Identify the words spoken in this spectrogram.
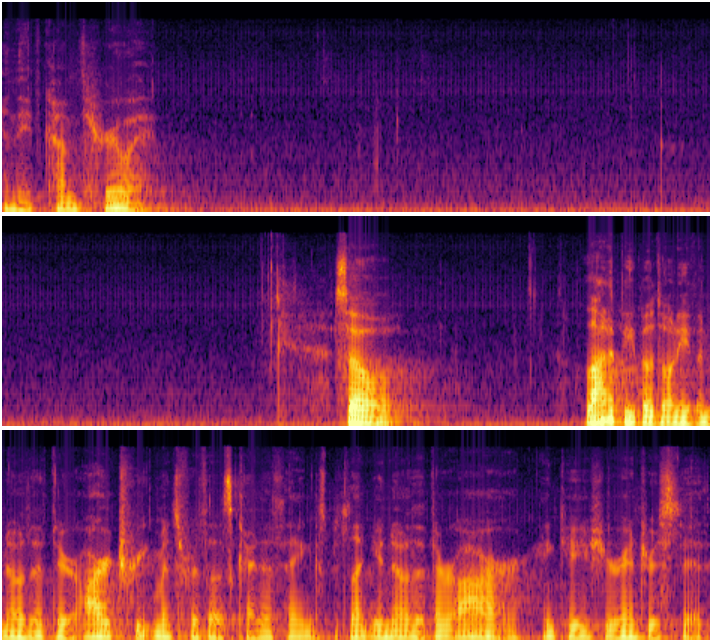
And they've come through it. So, a lot of people don't even know that there are treatments for those kind of things, but let you know that there are in case you're interested.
